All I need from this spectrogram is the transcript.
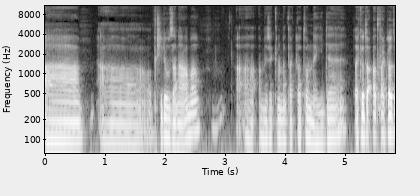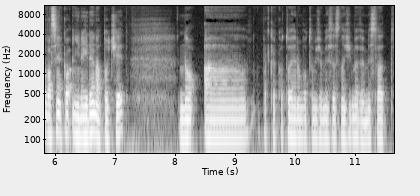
A, a přijdou za náma a, a my řekneme, takhle to nejde, takhle to, a takhle to vlastně jako ani nejde natočit. No a pak jako to je jenom o tom, že my se snažíme vymyslet,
